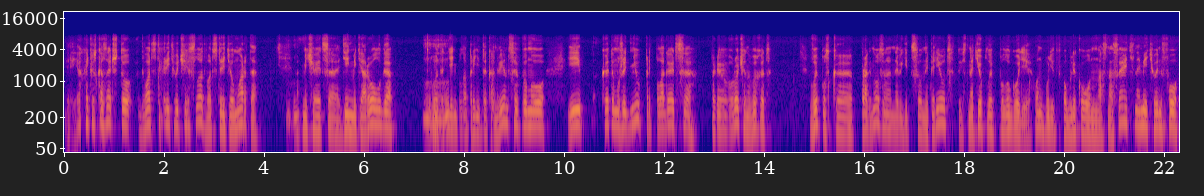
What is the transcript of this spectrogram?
Я хочу сказать, что 23 числа, 23 марта отмечается День метеоролога. Угу. В этот день была принята конвенция ВМО. И к этому же дню предполагается приурочен выход, выпуск э, прогноза на навигационный период, то есть на теплое полугодие. Он будет опубликован у нас на сайте на Метеоинфо.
